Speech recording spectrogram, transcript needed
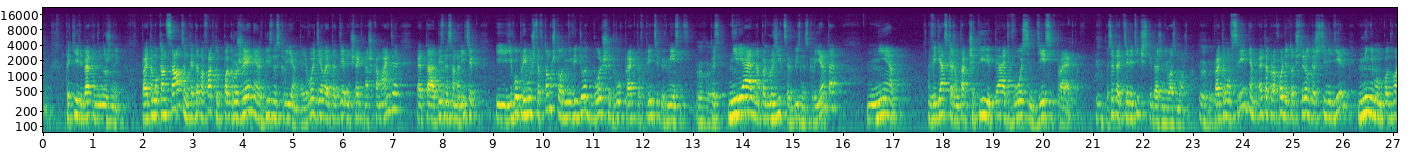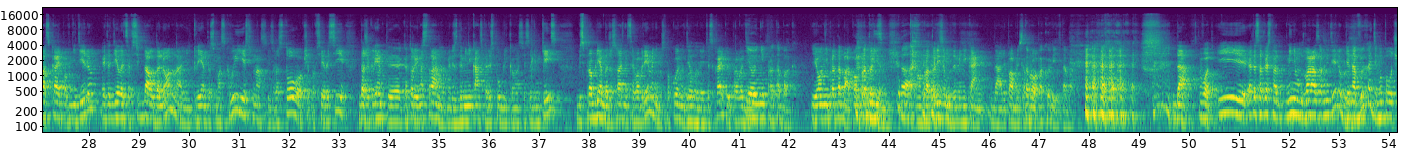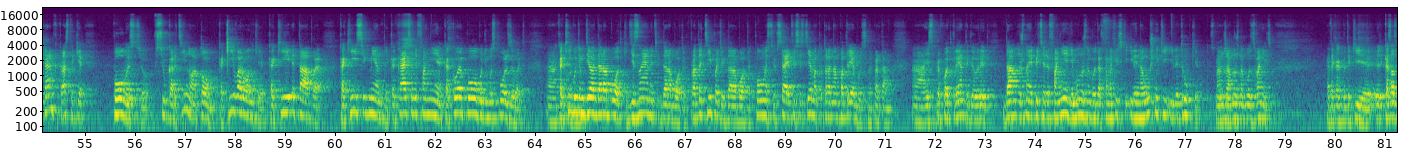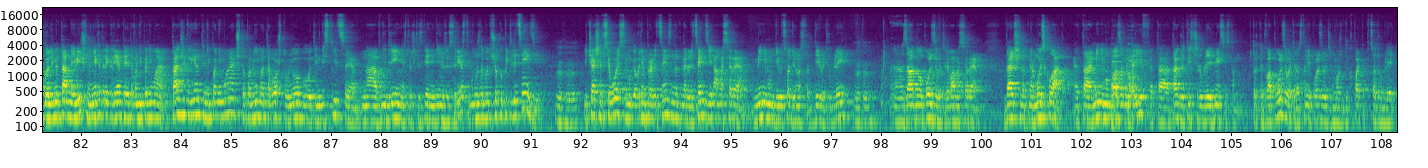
такие ребята не нужны. Поэтому консалтинг – это по факту погружение в бизнес клиента. Его делает отдельный человек в нашей команде, это бизнес-аналитик, И его преимущество в том, что он не ведет больше двух проектов в принципе в месяц. То есть нереально погрузиться в бизнес клиента, не ведя, скажем так, 4, 5, 8, 10 проектов. То есть это теоретически даже невозможно. Мгм. Поэтому в среднем это проходит от 4 до 6 недель, минимум по 2 скайпа в неделю. Это делается всегда удаленно, и клиенты с Москвы есть у нас, из Ростова, вообще по всей России. Даже клиенты, которые иностранные, например, из Доминиканской республики, у нас есть один кейс, без проблем, даже с разницей во времени, мы спокойно делали эти скайпы и проводили. он не про табак. И он не про табак, он про туризм. Он про туризм в Доминикане, да, Репаблика Про. покурить табак. Да, вот. И это, соответственно, минимум два раза в неделю, где на выходе мы получаем как раз-таки полностью всю картину о том, какие воронки, какие этапы, какие сегменты, какая телефония, какое ПО будем использовать, какие будем делать доработки, дизайн этих доработок, прототип этих доработок, полностью вся IT-система, которая нам потребуется. Например, там, э, если приходит клиент и говорит, да, мне нужна IP-телефония, ему нужно будет автоматически или наушники, или трубки. То есть менеджерам нужно будет звонить. Это как бы такие, э, казалось бы, элементарные вещи, но некоторые клиенты этого не понимают. Также клиенты не понимают, что помимо того, что у него будет инвестиция на внедрение с точки зрения денежных средств, ему нужно будет еще купить лицензии. Мгм. И чаще всего, если мы говорим про лицензии, например, лицензии AMA CRM, минимум 999 рублей э, за одного пользователя в AMA CRM. Дальше, например, мой склад. Это минимум базовый тариф, это также 1000 рублей в месяц. Там только два пользователя, остальные пользователи может докупать по 500 рублей.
